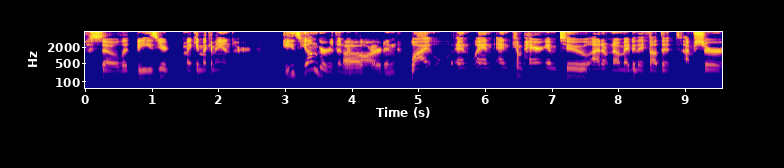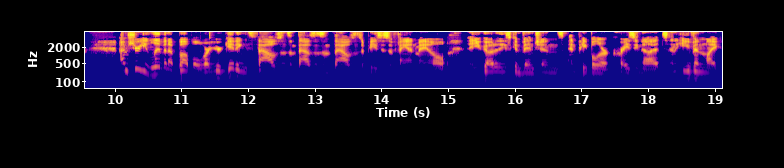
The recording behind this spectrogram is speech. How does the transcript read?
so it'd be easier to make him a commander. He's younger than Oh, okay. Picard, and why? And and and comparing him to, I don't know. Maybe they thought that. I'm sure I'm sure you live in a bubble where you're getting thousands and thousands and thousands of pieces of fan mail, and you go to these conventions, and people are crazy nuts, and even like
